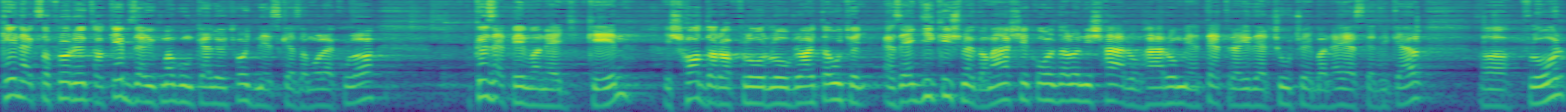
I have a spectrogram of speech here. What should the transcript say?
Kénexafluorid, ha képzeljük magunk elő, hogy hogy néz ki ez a molekula, a közepén van egy kén, és hat darab flór lóg rajta, úgyhogy ez egyik is, meg a másik oldalon is három-három ilyen tetraider csúcsaiban helyezkedik el a flór,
